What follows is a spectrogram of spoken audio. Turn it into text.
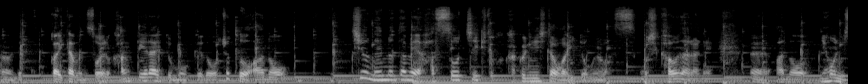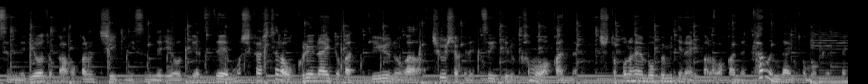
うん、で、今回多分そういうの関係ないと思うけど、ちょっとあの、一応念のため発送地域とか確認した方がいいと思います。もし買うならね。うん、あの日本に住んでるよとか、他の地域に住んでるよってやつで、もしかしたら送れないとかっていうのが注釈でついてるかもわかんない。ちょっとこの辺僕見てないからわかんない。多分ないと思うけどね。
